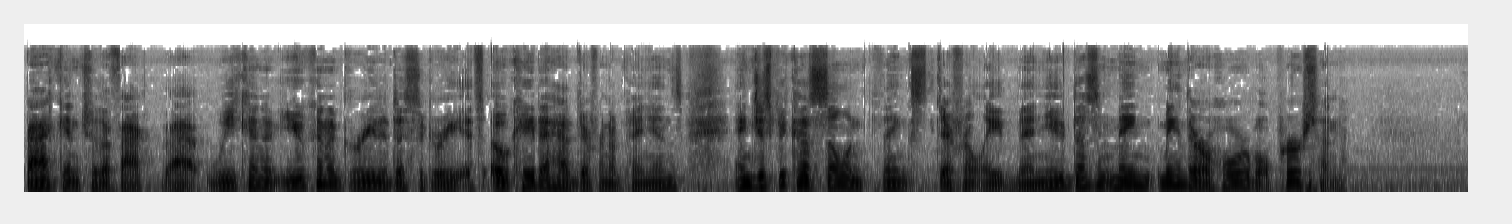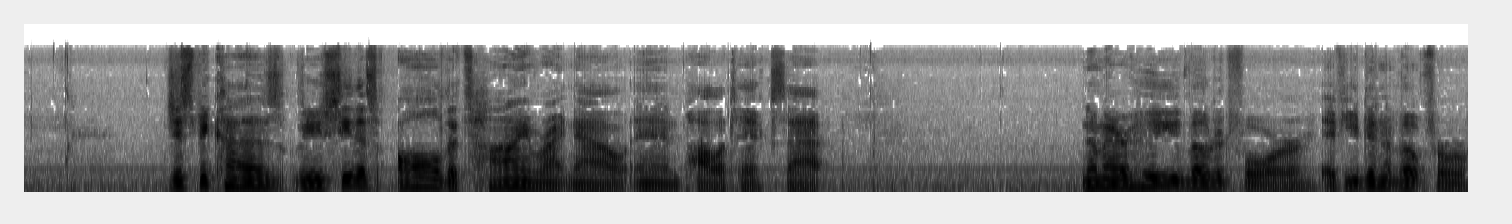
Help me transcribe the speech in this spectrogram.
back into the fact that we can you can agree to disagree. It's okay to have different opinions, and just because someone thinks differently than you doesn't mean mean they're a horrible person. Just because you see this all the time right now in politics that no matter who you voted for, if you didn't vote for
